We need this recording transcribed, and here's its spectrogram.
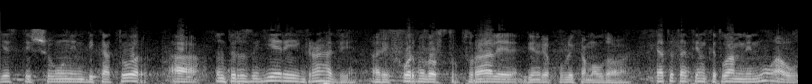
este și un indicator a întârzierii grave a reformelor structurale din Republica Moldova. De atâta timp cât oamenii nu au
